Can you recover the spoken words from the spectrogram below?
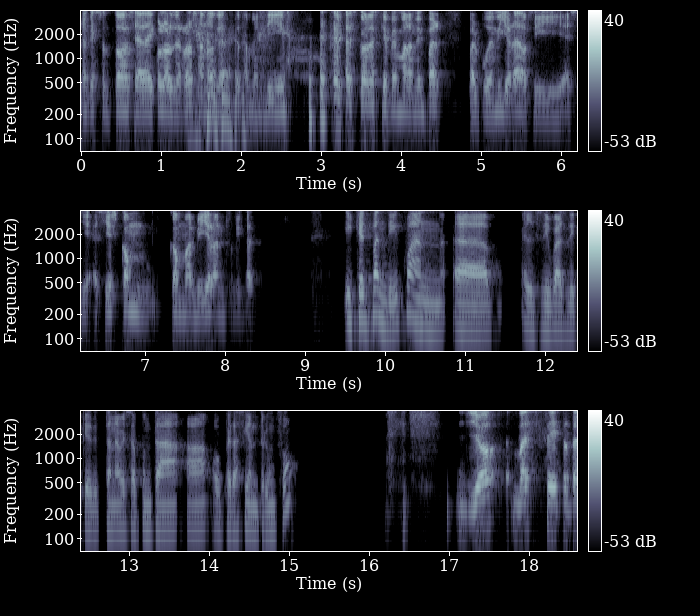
no que tot sigui de color de rosa, no? que, que també em diguin les coses que fem malament per, per poder millorar, o sigui, així, així és com, com el millor en realitat. I què et van dir quan eh, els hi vas dir que t'anaves a apuntar a Operació Triunfo? Jo vaig fer tota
